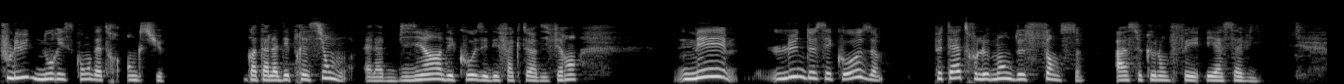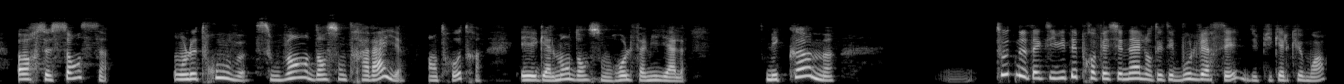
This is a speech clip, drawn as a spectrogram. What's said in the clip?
plus nous risquons d'être anxieux. Quant à la dépression, elle a bien des causes et des facteurs différents, mais l'une de ces causes peut être le manque de sens à ce que l'on fait et à sa vie. Or, ce sens, on le trouve souvent dans son travail, entre autres, et également dans son rôle familial. Mais comme toutes nos activités professionnelles ont été bouleversées depuis quelques mois,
